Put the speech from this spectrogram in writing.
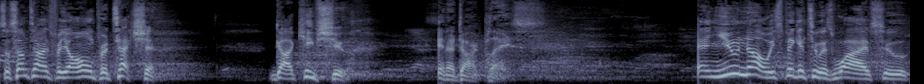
So sometimes for your own protection, God keeps you in a dark place. And you know, he's speaking to his wives who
